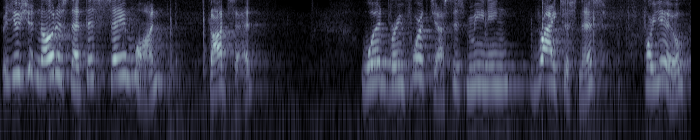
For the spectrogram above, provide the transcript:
But you should notice that this same one, God said, would bring forth justice, meaning righteousness for you.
